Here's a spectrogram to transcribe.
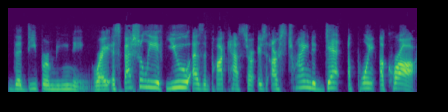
the deeper meaning right? Especially if you as a podcaster is are trying to get a point across.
